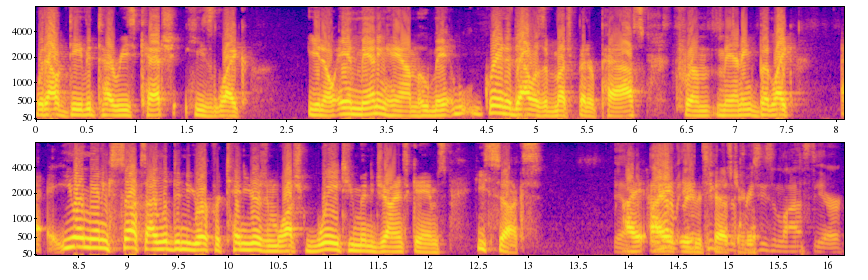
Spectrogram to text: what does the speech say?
without David Tyree's catch, he's like, you know, and Manningham, who made. Granted, that was a much better pass from Manning, but like, uh, Eli Manning sucks. I lived in New York for ten years and watched way too many Giants games. He sucks. Yeah. I- I had him agree with 18 in the preseason last year.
